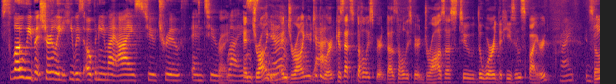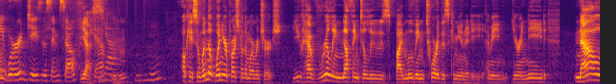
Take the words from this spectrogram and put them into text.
slowly but surely, He was opening my eyes to truth and to right lies. and drawing Yeah. you and drawing you to the word because that's what the holy spirit does the holy spirit draws us to the word that he's inspired Right. So- the Word, Jesus Himself. Yes. Yeah. Yeah. Mm-hmm. okay so when the when you're approached by the mormon church you have really nothing to lose by moving toward this community i mean you're in need now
